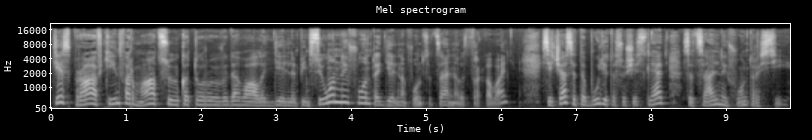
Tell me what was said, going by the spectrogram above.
те справки, информацию, которую выдавал отдельно пенсионный фонд, отдельно фонд социального страхования, сейчас это будет осуществлять социальный фонд России.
